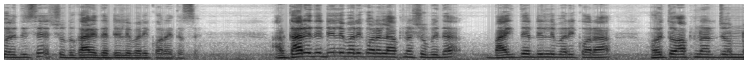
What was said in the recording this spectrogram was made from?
করে দিছে শুধু গাড়িতে ডেলিভারি করাইতেছে। আর গাড়িতে ডেলিভারি করালে আপনার সুবিধা বাইক দিয়ে ডেলিভারি করা হয়তো আপনার জন্য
